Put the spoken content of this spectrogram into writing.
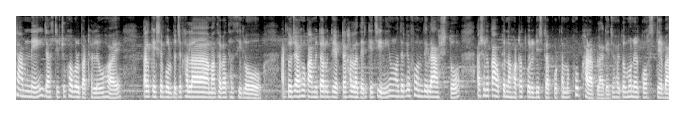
সামনেই জাস্ট একটু খবর পাঠালেও হয়। কালকে এসে বলবে যে, খালা, মাথা ব্যথা ছিল। আর তো যাই হোক, আমি তো আরও দু একটা খালাদেরকে চিনি, ওনাদেরকে ফোন দিলে আসতো। আসলে কাউকে না হঠাৎ করে ডিস্টার্ব করতে আমার খুব খারাপ লাগে যে হয়তো মনের কষ্টে বা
